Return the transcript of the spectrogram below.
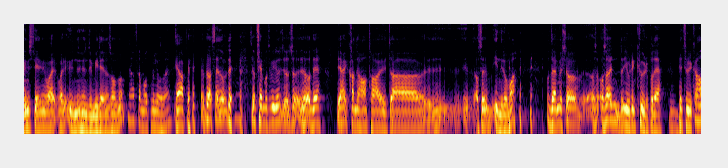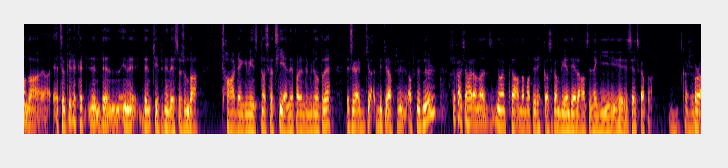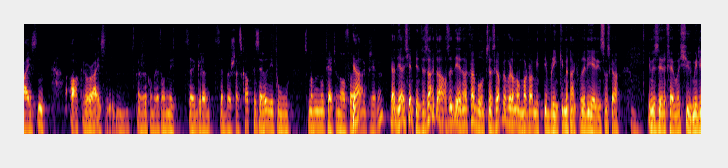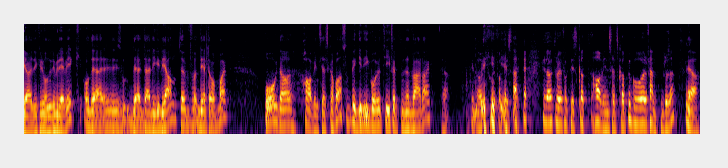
Investeringen var, var det under 100 mill. eller sånt nå. Ja, 85 millioner. Ja, bra, Stein. Det- Så 85 millioner, så- og det, det kan jo han ta ut av eh, altså innerlomma. Og, så, og så har han gjort en kule på det. Jeg tror ikke han da, jeg tror ikke Røkke er den, den, den typen investor som da tar den gevinsten og skal tjene et par hundre millioner på det. Det tror jeg betyr, betyr absolutt, absolutt null. Så kanskje har han da nå en plan om at Rekke også kan bli en del av hans energiselskap. da. Kanskje, Horizon. Aker Horizon. Mm. kanskje det kommer et sånt nytt eh, grønt børsselskap. Vi ser jo de to som man noterte nå for Ja. noen uker siden. Ja, Det er kjempeinteressant. Altså, det ene var karbonselskapet, hvor han åpenbart var midt i blinken med tanke på det regjeringen som skal investere 25 milliarder kroner i Brevik. og det er liksom, der, Der ligger de an til å delta, åpenbart. Og da havvindselskapene. Så begge de går jo 10-15 hver dag. Ja. I dag faktisk, i dag tror jeg faktisk at havvindselskapet går 15 Ja.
